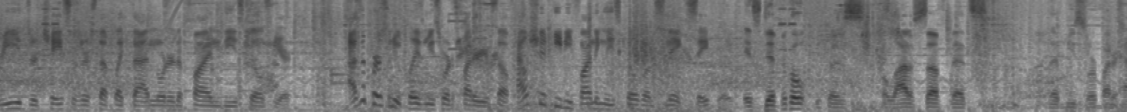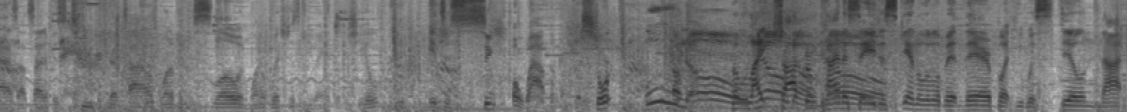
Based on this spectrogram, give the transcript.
reads or chases or stuff like that in order to find these kills here. As a person who plays Mii Sword Fighter yourself, how should he be finding these kills on Snake safely? It's difficult because a lot of stuff that's that Mii Sword Fighter has outside of his two projectiles, one of them is slow and one of which doesn't do anything shield. It's just super. Oh wow, the, the short. Ooh, okay. no. The light no, chakram no, kind of no. saved his skin a little bit there, but he was still not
